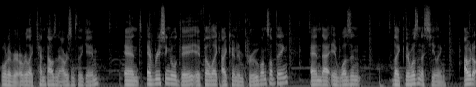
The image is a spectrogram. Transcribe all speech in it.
whatever over like 10,000 hours into the game, and every single day it felt like I could improve on something, and that it wasn't like there wasn't a ceiling. I would uh,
